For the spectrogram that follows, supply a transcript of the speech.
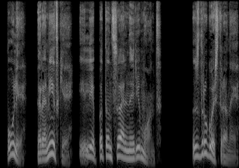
— пули, пирамидки или потенциальный ремонт. С другой стороны,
